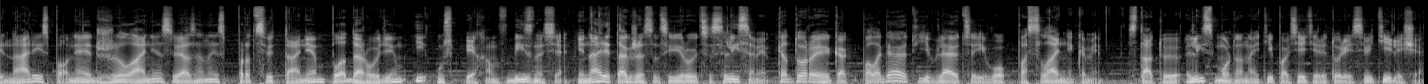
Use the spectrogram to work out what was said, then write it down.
Инари исполняет желания, связанные с процветанием, плодородием и успехом в бизнесе. Инари также ассоциируется с лисами, которые, как полагают, являются его посланниками. Статую лис можно найти по всей территории святилища,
